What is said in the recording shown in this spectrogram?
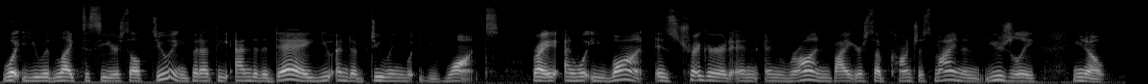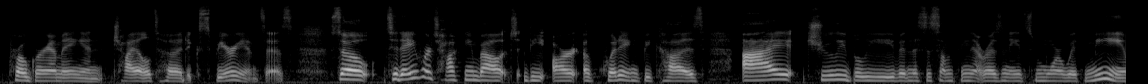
what you would like to see yourself doing. But at the end of the day, you end up doing what you want, right? And what you want is triggered and, and run by your subconscious mind. And usually, you know, programming and childhood experiences. So, today we're talking about the art of quitting because I truly believe, and this is something that resonates more with me.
